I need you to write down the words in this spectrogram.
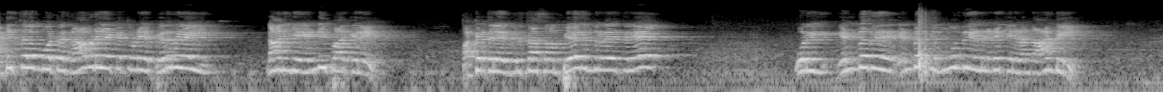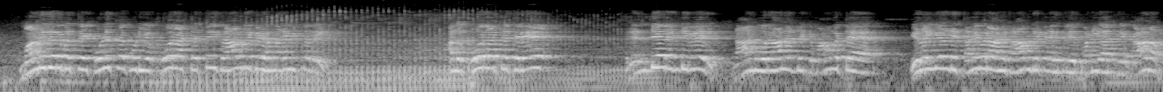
அடித்தளம் போட்ட திராவிட இயக்கத்தினுடைய பெருமையை நான் இங்கே எண்ணி பார்க்கிறேன். பக்கத்திலே விருத்தாசலம் பேருந்து நிலையத்திலே ஒரு எண்பது எண்பத்தி மூன்று என்று நினைக்கிறேன் அந்த ஆண்டில் மனு தர்மத்தை கொளுத்தக்கூடிய போராட்டத்தை திராவிட கழகம் அறிவித்தது. அந்த போராட்டத்திலே ரெண்டே ரெண்டு பேர் நான் ஒரு ஆள் அன்றைக்கு மாவட்ட இளைஞரணி தலைவராக திராவிட கழகத்திலே பணியாற்றிய காலம்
